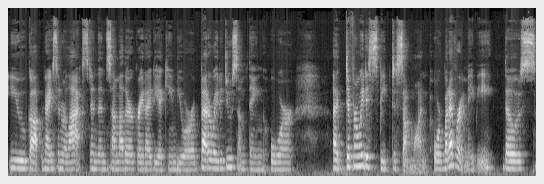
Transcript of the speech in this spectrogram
you got nice and relaxed and then some other great idea came to you or a better way to do something or a different way to speak to someone or whatever it may be. Those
